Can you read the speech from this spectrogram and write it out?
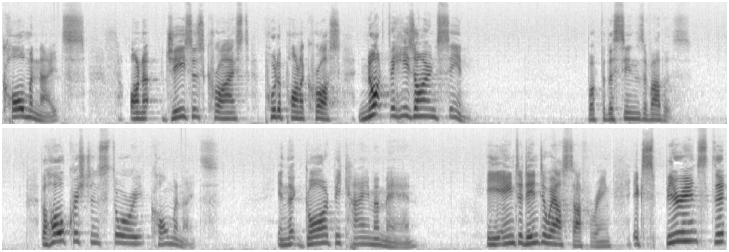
culminates on Jesus Christ put upon a cross, not for his own sin, but for the sins of others. The whole Christian story culminates in that God became a man. He entered into our suffering, experienced it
